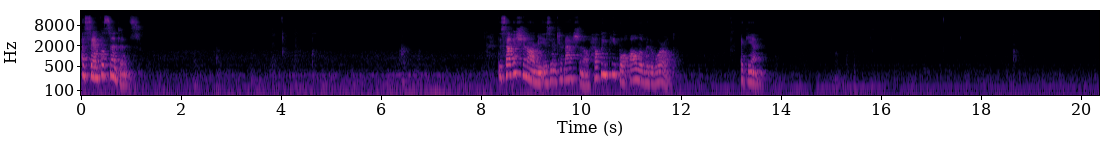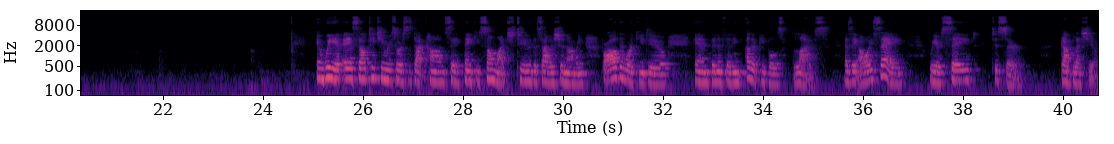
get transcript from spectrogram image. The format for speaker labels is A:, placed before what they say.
A: A sample sentence. The Salvation Army is international, helping people all over the world. Again, And we at ASLTeachingResources.com say thank you so much to the Salvation Army for all the work you do and benefiting other people's lives. As they always say, we are saved to serve. God bless you.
